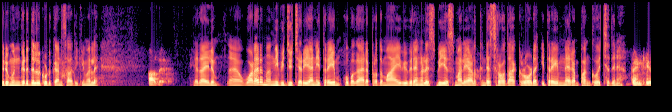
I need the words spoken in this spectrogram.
ഒരു മുൻകരുതൽ കൊടുക്കാൻ സാധിക്കും അല്ലേ? അതെ. ഏതായാലും വളരെ നന്ദി ബിജു ചെറിയാൻ ഇത്രയും ഉപകാരപ്രദമായ വിവരങ്ങൾ എസ് ബി എസ് മലയാളത്തിന്റെ ശ്രോതാക്കളോട് ഇത്രയും നേരം പങ്കുവച്ചതിന്. താങ്ക് യു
